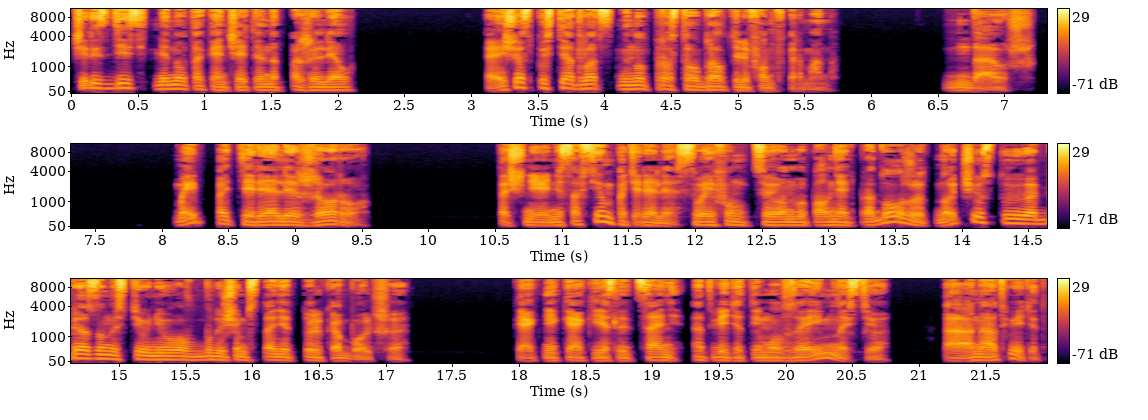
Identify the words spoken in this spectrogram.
Через десять минут окончательно пожалел. А еще спустя двадцать минут просто убрал телефон в карман. Да уж. Мы потеряли Жору. Точнее, не совсем потеряли. Свои функции он выполнять продолжит, но, чувствую, обязанностей у него в будущем станет только больше. Как-никак, если Цань ответит ему взаимностью, а она ответит,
